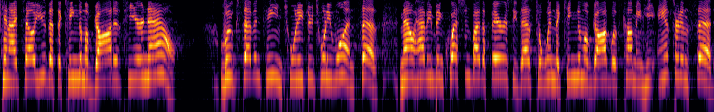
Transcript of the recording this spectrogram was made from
Can I tell you that the kingdom of God is here now? Luke 17, 20 through 21 says, Now having been questioned by the Pharisees as to when the kingdom of God was coming, he answered and said,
